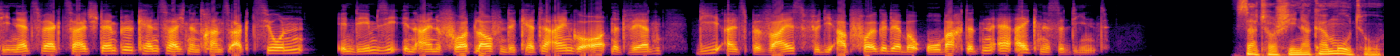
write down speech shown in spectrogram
Die Netzwerkzeitstempel kennzeichnen Transaktionen, indem sie in eine fortlaufende Kette eingeordnet werden, die als Beweis für die Abfolge der beobachteten Ereignisse dient. Satoshi Nakamoto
